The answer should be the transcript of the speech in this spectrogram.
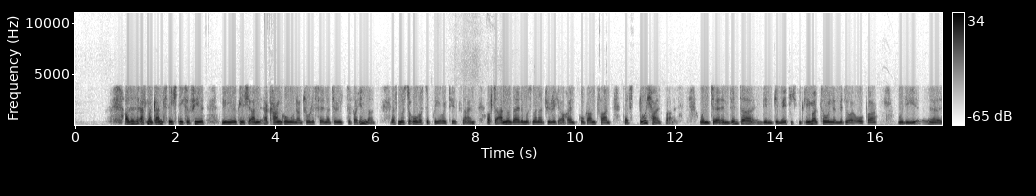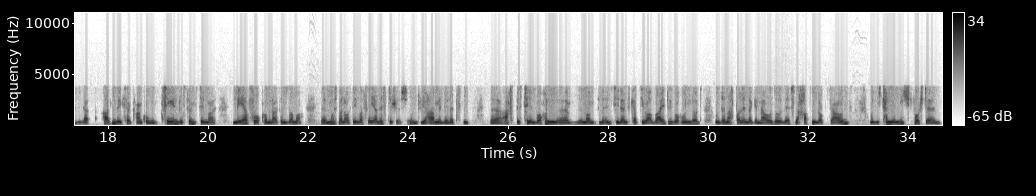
Also es ist erstmal ganz wichtig, so viel wie möglich an Erkrankungen und an Todesfällen natürlich zu verhindern. Das muss die oberste Priorität sein. Auf der anderen Seite muss man natürlich auch ein Programm fahren, das durchhaltbar ist. Und äh, im Winter, den gemäßigten Klimazonen in Mitteleuropa, wo die äh, Atemwegserkrankungen 10 bis 15 Mal mehr vorkommen als im Sommer, äh, muss man auch sehen, was realistisch ist. Und wir haben in den letzten acht bis zehn Wochen äh, immer eine Inzidenz gehabt, die war weit über 100 und der Nachbarländer genauso, selbst nach harten Lockdowns. Und ich kann mir nicht vorstellen,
